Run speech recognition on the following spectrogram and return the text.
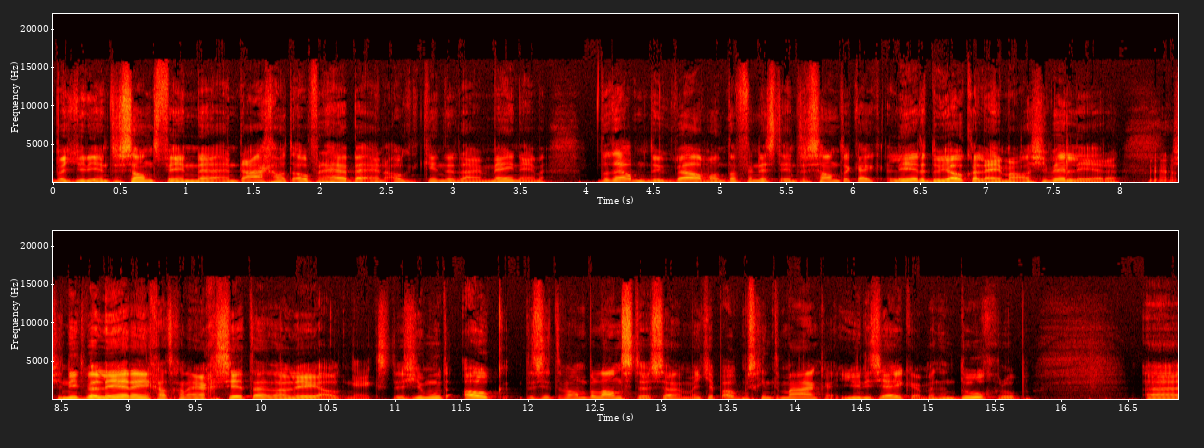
wat jullie interessant vinden en daar gaan we het over hebben en ook de kinderen daarin meenemen. Dat helpt natuurlijk wel, want dan vinden ze het interessanter. Kijk, leren doe je ook alleen maar als je wil leren. Ja. Als je niet wil leren en je gaat gewoon ergens zitten, dan leer je ook niks. Dus je moet ook, er zit er wel een balans tussen. Want je hebt ook misschien te maken, jullie zeker, met een doelgroep eh,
